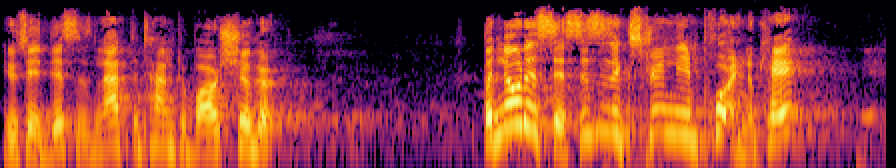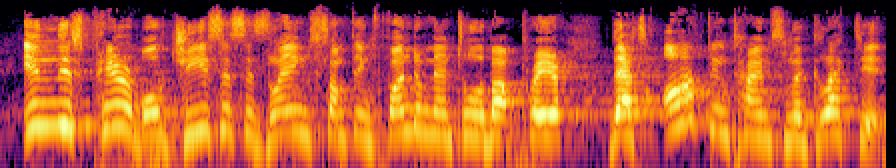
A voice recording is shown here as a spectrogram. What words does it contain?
You say, This is not the time to borrow sugar. But notice this, this is extremely important, okay? In this parable, Jesus is laying something fundamental about prayer that's oftentimes neglected.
